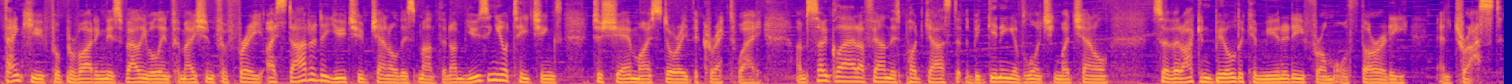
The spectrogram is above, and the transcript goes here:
Thank you for providing this valuable information for free. I started a YouTube channel this month and I'm using your teachings to share my story the correct way. I'm so glad I found this podcast at the beginning of launching my channel so that I can build a community from authority and trust.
